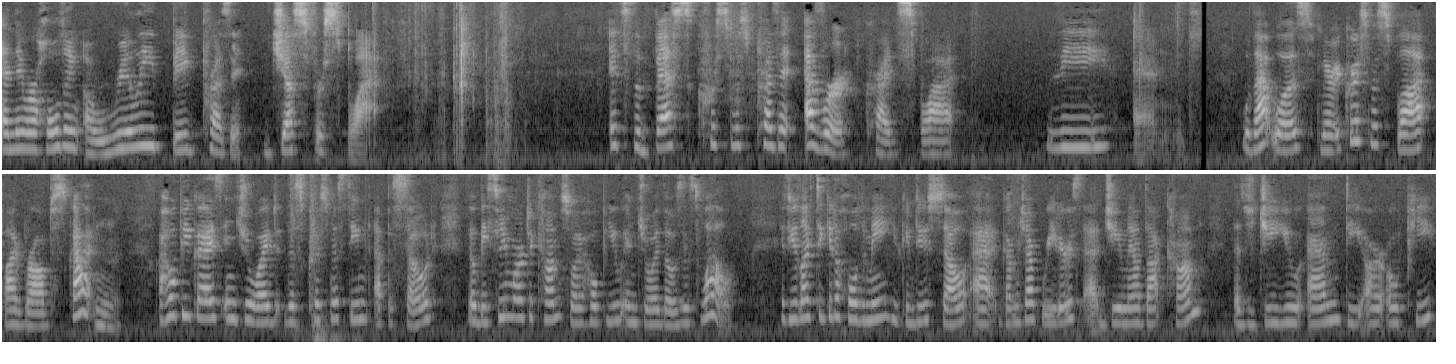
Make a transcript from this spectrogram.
And they were holding a really big present just for Splat. It's the best Christmas present ever, cried Splat. The end. Well, that was Merry Christmas Splat by Rob Scotton. I hope you guys enjoyed this Christmas themed episode. There'll be three more to come, so I hope you enjoy those as well. If you'd like to get a hold of me, you can do so at gumdropreaders at gmail.com. That's G U M D R O P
